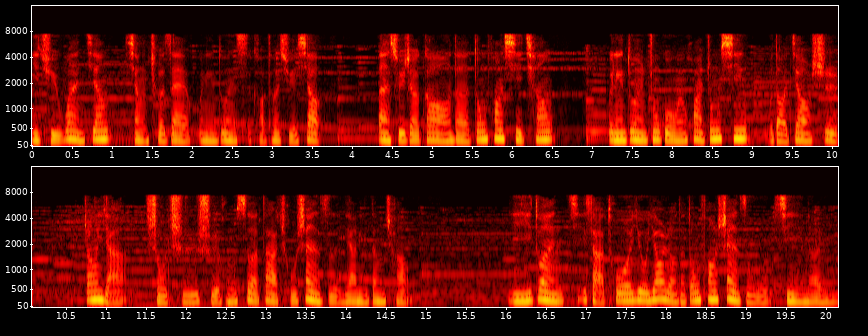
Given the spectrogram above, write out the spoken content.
一曲《万江》响彻在惠灵顿斯考特学校，伴随着高昂的东方戏腔，惠灵顿中国文化中心舞蹈教室张雅手持水红色大绸扇子靓丽登场。以一段既洒脱又妖娆的东方扇子舞，吸引了逾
